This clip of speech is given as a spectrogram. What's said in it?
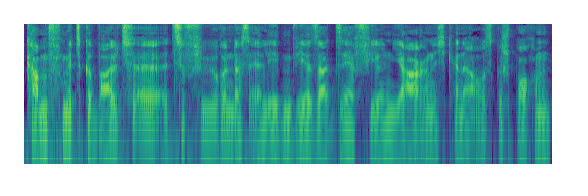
Kampf mit Gewalt äh, zu führen. Das erleben wir seit sehr vielen Jahren. Ich kenne ausgesprochen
